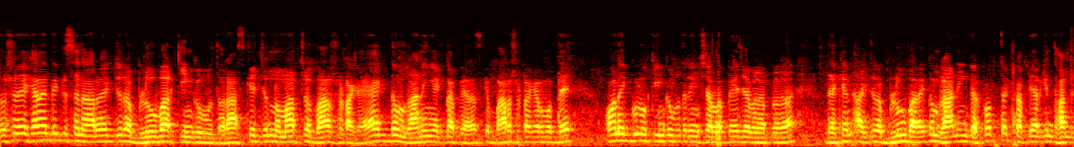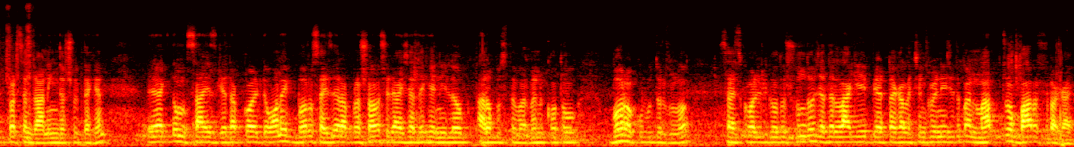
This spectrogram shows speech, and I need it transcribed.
দর্শক, এখানে দেখতেছেন আরও একজোড়া ব্লুবার কিং কবুতর আজকের জন্য মাত্র বারোশো টাকা। একদম রানিং একটা পেয়ার। আজকে বারোশো টাকার মধ্যে অনেকগুলো কিং কবুতর ইনশাল্লাহ পেয়ে যাবেন আপনারা। দেখেন, আর যেটা ব্লু বার একদম রানিং পেয়ার প্রত্যেকটা পেয়ার কিন্তু হান্ড্রেড পার্সেন্ট রানিং দর্শক দেখেন। একদম সাইজ গেট আপ কোয়ালিটি অনেক বড় সাইজের আপনারা সরাসরি আইসা দেখে নিলেও আরও বুঝতে পারবেন কত বড় কবুতরগুলো। সাইজ কোয়ালিটি কত সুন্দর, যাদের লাগিয়ে পেয়ারটা কালেকশন করে নিয়ে যেতে পারেন মাত্র বারোশো টাকায়।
